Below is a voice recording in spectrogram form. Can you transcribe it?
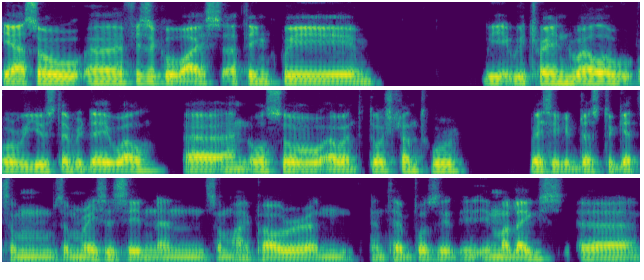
Yeah, so uh, physical wise, I think we we we trained well or, we used every day well, uh, and also I went to Deutschland tour basically just to get some some races in and some high power and and tempos in, in my legs. Uh,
